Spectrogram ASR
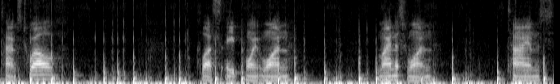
times 12 plus 8.1 minus 1 times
